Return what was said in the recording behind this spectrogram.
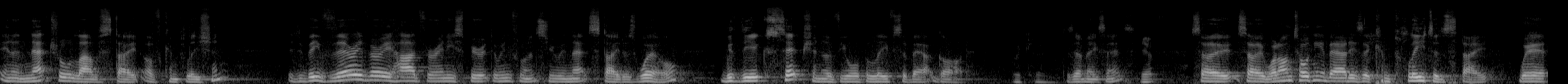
in a natural love state of completion. It would be very, very hard for any spirit to influence you in that state as well, with the exception of your beliefs about God. Okay. Does that make sense? Yep. So, so what I'm talking about is a completed state where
